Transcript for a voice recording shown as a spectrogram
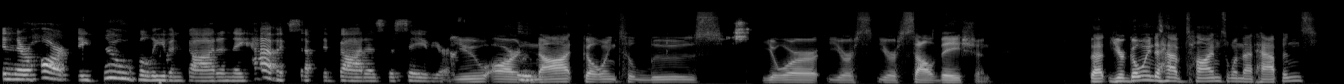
in their heart they do believe in God and they have accepted God as the savior. You are Mm. not going to lose your your your salvation. That you're going to have times when that happens,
